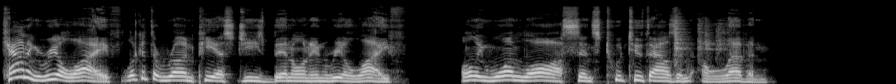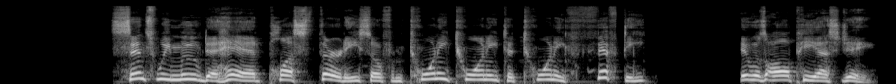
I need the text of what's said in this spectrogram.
counting real life, look at the run PSG's been on in real life. Only one loss since 2011. Since we moved ahead plus 30, so from 2020 to 2050, it was all PSG.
